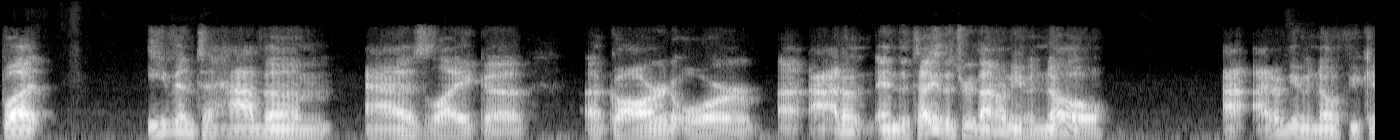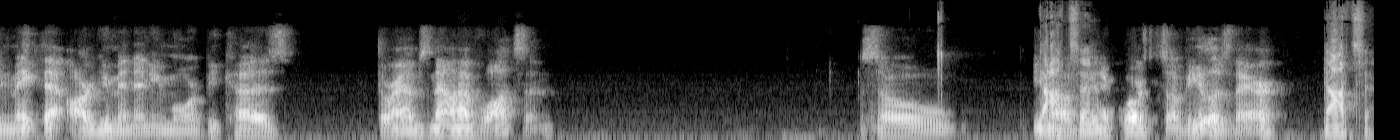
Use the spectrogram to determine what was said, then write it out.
but even to have him as like a a guard or uh, I don't and to tell you the truth, I don't even know. I, I don't even know if you can make that argument anymore because the Rams now have Watson. So you Dotson. know, and of course Avila's there. Dotson.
